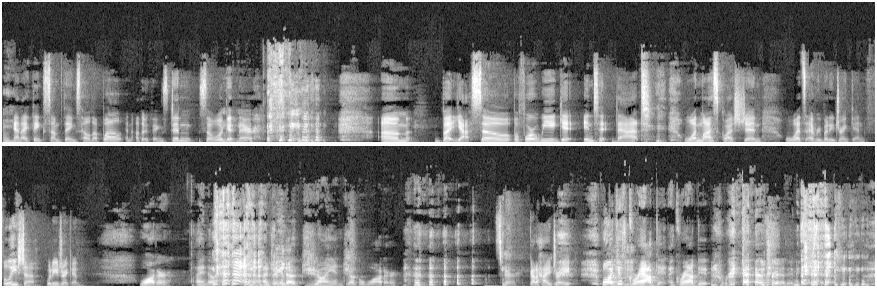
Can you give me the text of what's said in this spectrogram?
And I think some things held up well and other things didn't. So we'll get there. um, but yeah, so before we get into that, one last question. What's everybody drinking? Felicia, what are you drinking? Water. I know. I'm drinking a giant jug of water. It's fair. Gotta hydrate. well, I just grabbed it. I grabbed it. ran, ran in here.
